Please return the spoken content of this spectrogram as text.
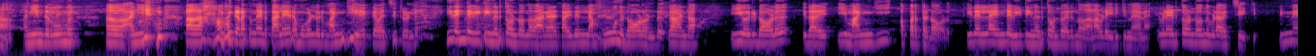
ആ അനിയന്റെ റൂം അനിയ അവൻ കിടക്കുന്നതിന്റെ തലേര മുകളിൽ ഒരു മങ്കിയൊക്കെ വെച്ചിട്ടുണ്ട്. ഇതെന്റെ വീട്ടിൽ നിന്ന് എടുത്തുകൊണ്ട് വന്നതാണ് കേട്ടോ. ഇതെല്ലാം മൂന്ന് ഡോളുണ്ട്. ഇതാണ്ട ഈ ഒരു ഡോൾ ഇതായി ഈ മങ്കി അപ്പുറത്തെ ഡോൾ ഇതെല്ലാം എന്റെ വീട്ടിൽ നിന്ന് എടുത്തുകൊണ്ട് വരുന്നതാണ് അവിടെ ഇരിക്കുന്നതിനെ. ഇവിടെ എടുത്തുകൊണ്ട് വന്ന് ഇവിടെ വെച്ചേക്കും. പിന്നെ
